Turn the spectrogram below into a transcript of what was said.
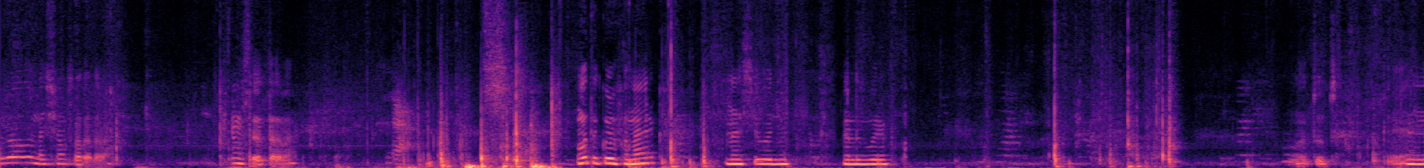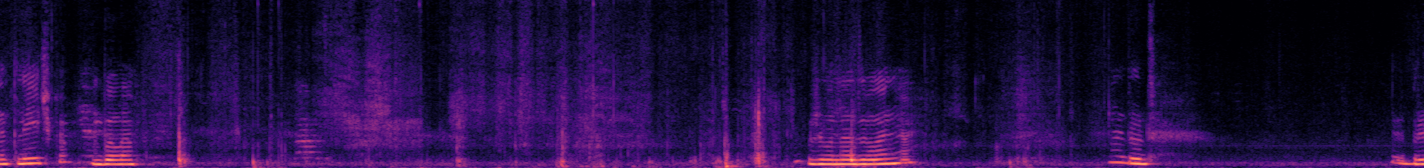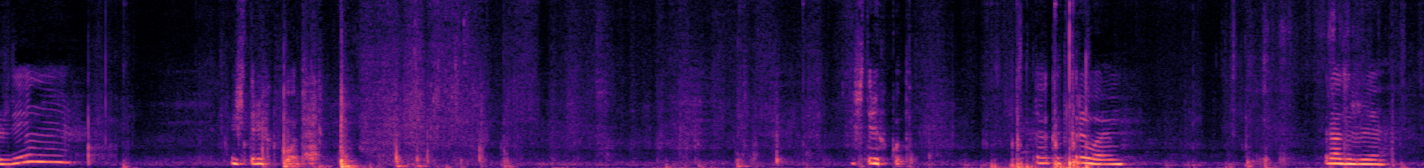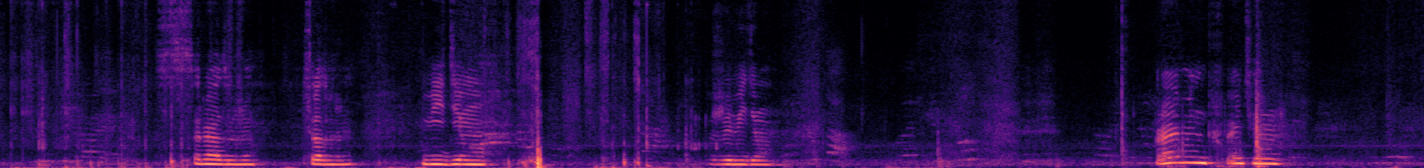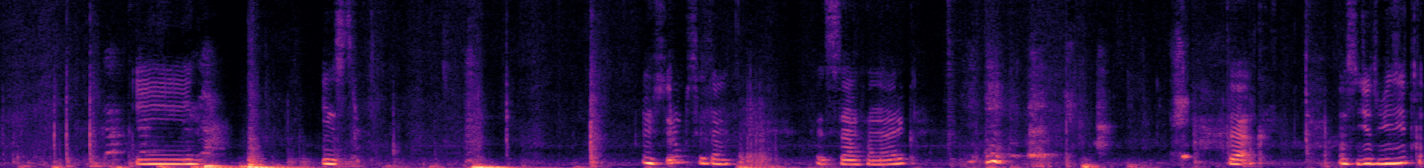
Пожалуй, начнем с вот этого. Начнем с этого. Вот такой фонарик на сегодня на разборе. Вот тут наклеечка была. Уже название. А тут предупреждение и штрих-код. И штрих-код. Так, открываем. Сразу же, сразу же, сразу же видим, уже видим Priming Fighter и инструкция. Инструкция там, сам фонарик. Так, у нас идет визитка.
